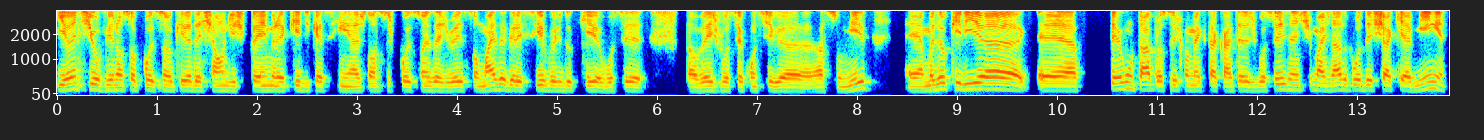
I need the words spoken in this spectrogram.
E antes de ouvir nossa posição, eu queria deixar um disclaimer aqui de que assim, as nossas posições às vezes são mais agressivas do que você talvez você consiga assumir. É, mas eu queria é, perguntar para vocês como é que está a carteira de vocês. Antes de mais nada, vou deixar aqui a minha.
